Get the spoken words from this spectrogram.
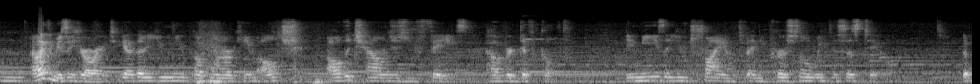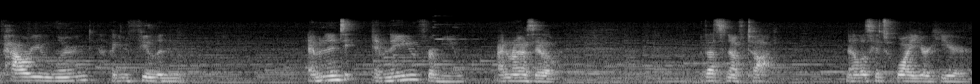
Hmm, I like the music here alright. Together, you and your Pokemon overcame all, all the challenges you faced, however difficult. It means that you triumphed any personal weaknesses too. The power you learned, I can feel it eminent, emanating from you. I don't know how to say that. But that's enough talk. Now let's get to why you're here.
